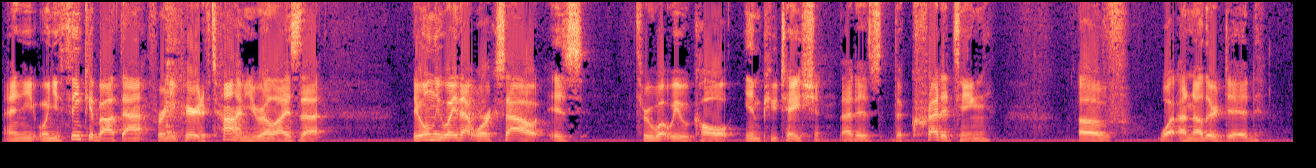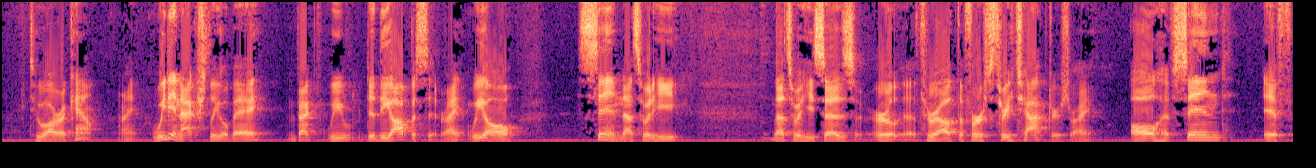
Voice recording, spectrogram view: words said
And you, when you think about that for any period of time, you realize that the only way that works out is through what we would call imputation that is, the crediting of what another did to our account right? We didn't actually obey. In fact, we did the opposite, right? We all sinned. That's what he that's what he says early, throughout the first 3 chapters, right? All have sinned. If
